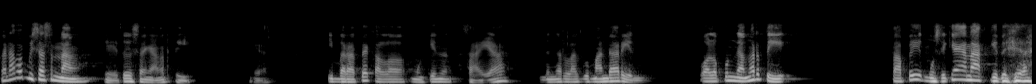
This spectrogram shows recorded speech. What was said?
Kenapa bisa senang? Ya itu saya nggak ngerti. Ya. Ibaratnya kalau mungkin saya dengar lagu Mandarin, walaupun nggak ngerti, tapi musiknya enak gitu ya.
